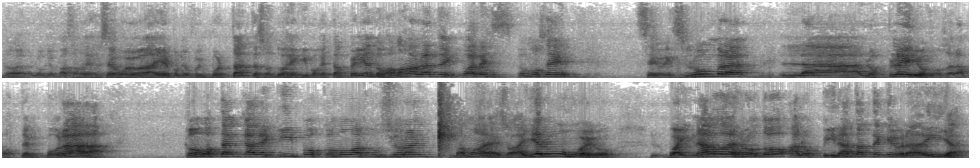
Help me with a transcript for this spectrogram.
lo, que pasó en ese juego de ayer porque fue importante, son dos equipos que están peleando. Vamos a hablar de cuál es, cómo se, se vislumbra la, los playoffs, o sea, la postemporada, cómo están cada equipo, cómo va a funcionar. Vamos a eso. Ayer hubo un juego. Guaynabo derrotó a los Piratas de Quebradilla,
